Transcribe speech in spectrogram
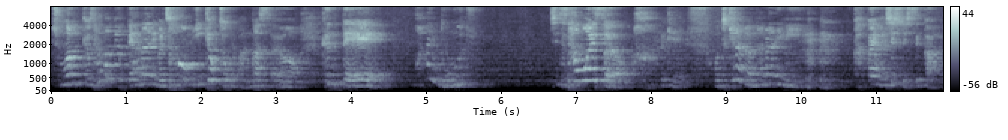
중학교 3학년 때 하나님을 처음 인격적으로 만났어요. 그때 하나님 너무 진짜 사모했어요. 하, 이렇게 어떻게 하면 하나님이 가까이 하실 수 있을까?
